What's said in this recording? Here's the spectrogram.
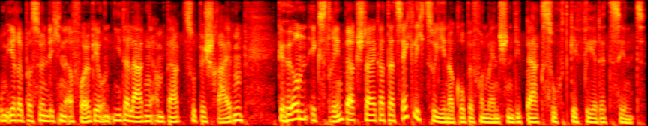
um ihre persönlichen Erfolge und Niederlagen am Berg zu beschreiben. Gehören Extrembergsteiger tatsächlich zu jener Gruppe von Menschen, die Bergsucht gefährdet sind?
